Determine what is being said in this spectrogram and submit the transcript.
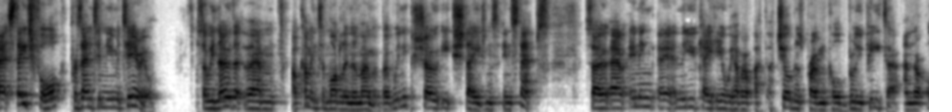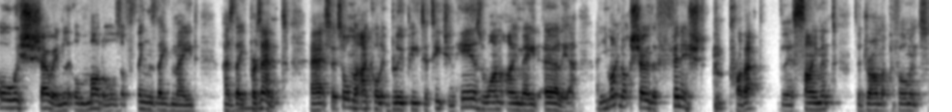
At stage four, presenting new material. So we know that um, I'll come into modeling in a moment, but we need to show each stage in, in steps. So uh, in, uh, in the UK here, we have a, a, children's program called Blue Peter, and they're always showing little models of things they've made as they present. Uh, so it's almost, I call it Blue Peter teaching. Here's one I made earlier. And you might not show the finished product, the assignment, the drama performance,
